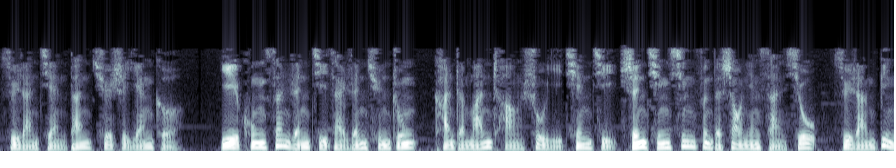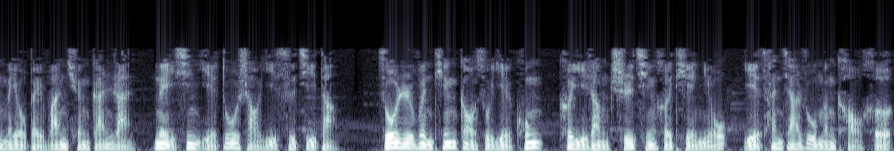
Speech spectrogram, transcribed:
虽然简单，却是严格。夜空三人挤在人群中，看着满场数以千计、神情兴奋的少年散修，虽然并没有被完全感染，内心也多少一丝激荡。昨日问天告诉夜空，可以让池琴和铁牛也参加入门考核，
